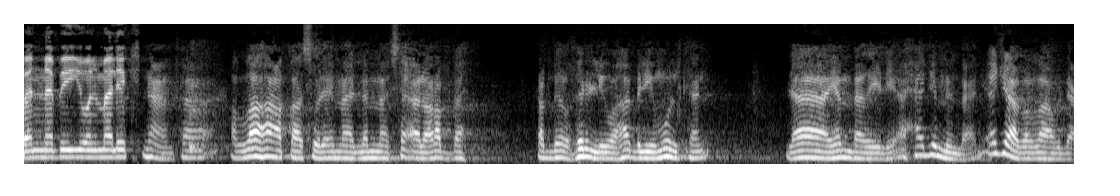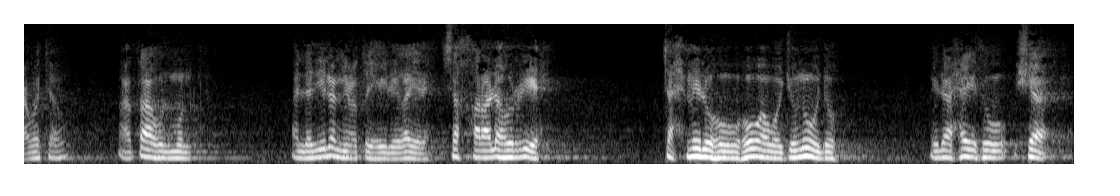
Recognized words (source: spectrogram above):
فالنبي الملك. نعم فالله أعطى سليمان لما سأل ربه رب اغفر لي وهب لي ملكا لا ينبغي لأحد من بعد أجاب الله دعوته أعطاه الملك الذي لم يعطه لغيره سخر له الريح تحمله هو وجنوده إلى حيث شاء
